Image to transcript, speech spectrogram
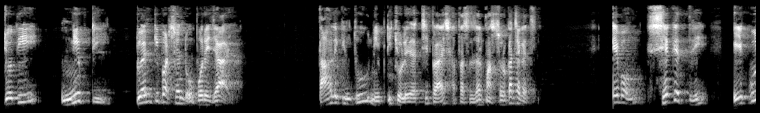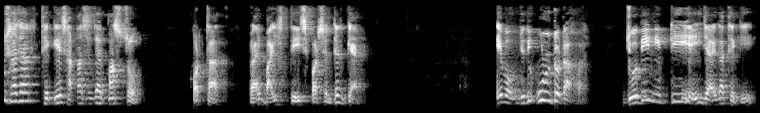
যদি নিফটি টোয়েন্টি পার্সেন্ট ওপরে যায়, তাহলে কিন্তু নিফটি চলে যাচ্ছে প্রায় সাতাশ হাজার পাঁচশোর কাছাকাছি। এবং সেক্ষেত্রে একুশ হাজার থেকে সাতাশ হাজার পাঁচশো, অর্থাৎ প্রায় বাইশ, তেইশ পার্সেন্টের গ্যাপ। এবং যদি উল্টোটা হয়, যদি নিফটি এই জায়গা থেকে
